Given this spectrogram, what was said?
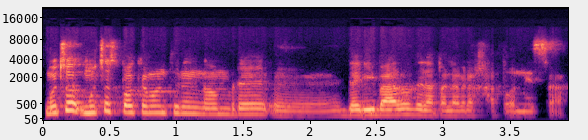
Muchos, muchos Pokémon tienen nombre eh, derivado de la palabra japonesa.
